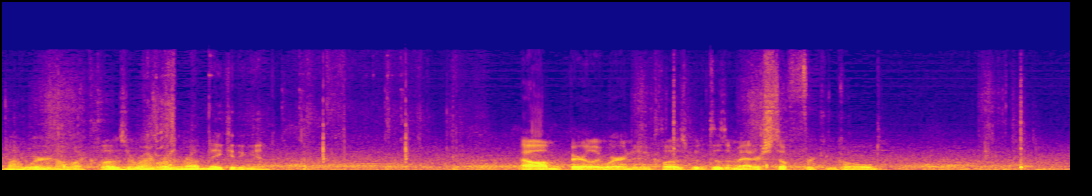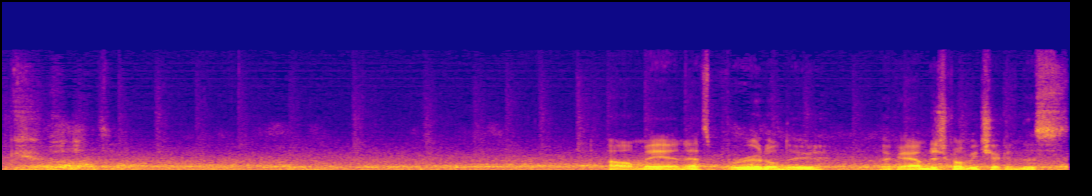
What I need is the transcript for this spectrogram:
Am I wearing all my clothes or am I running around naked again? Oh, I'm barely wearing any clothes, but it doesn't matter. It's still freaking cold. Oh man, that's brutal, dude. Okay, I'm just gonna be checking this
